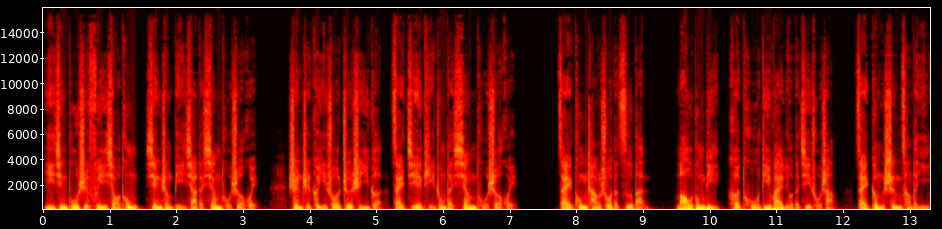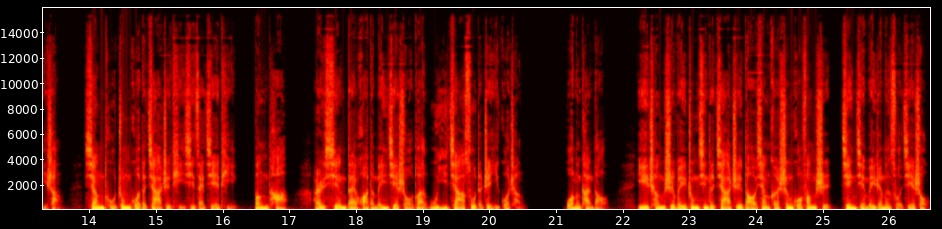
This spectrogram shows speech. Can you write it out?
已经不是费孝通先生笔下的乡土社会，甚至可以说，这是一个在解体中的乡土社会。在通常说的资本、劳动力和土地外流的基础上，在更深层的意义上。乡土中国的价值体系在解体崩塌，而现代化的媒介手段无疑加速着这一过程。我们看到，以城市为中心的价值导向和生活方式渐渐为人们所接受。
